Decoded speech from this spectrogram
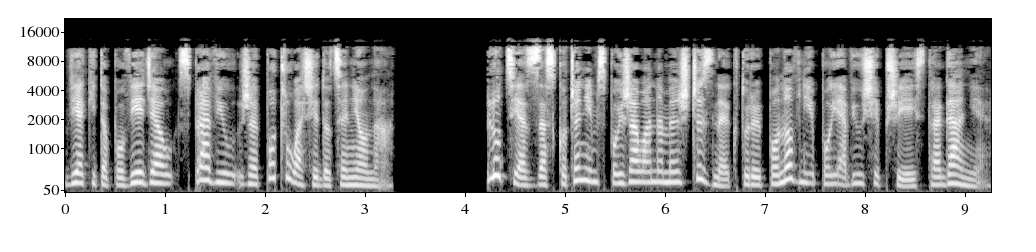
w jaki to powiedział, sprawił, że poczuła się doceniona. Lucja z zaskoczeniem spojrzała na mężczyznę, który ponownie pojawił się przy jej straganie.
